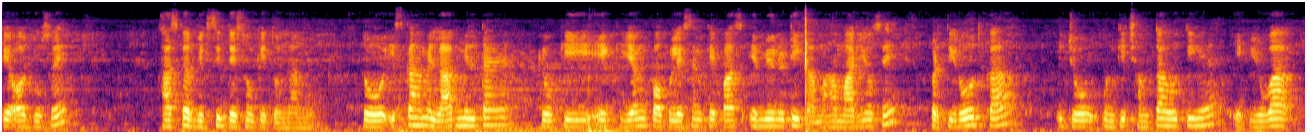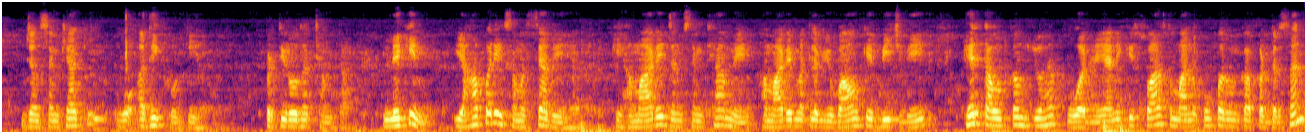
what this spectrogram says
के और दूसरे, खासकर विकसित देशों की तुलना में। तो इसका हमें लाभ मिलता है क्योंकि एक यंग पॉपुलेशन के पास इम्यूनिटी का, महामारियों से प्रतिरोध का जो उनकी क्षमता होती है, एक युवा जनसंख्या की, वो अधिक होती है, प्रतिरोधक क्षमता। लेकिन यहाँ पर एक समस्या भी है कि हमारे जनसंख्या में, हमारे मतलब युवाओं के बीच भी हेल्थ आउटकम्स जो है पुअर हैं, यानी कि स्वास्थ्य मानकों पर उनका प्रदर्शन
